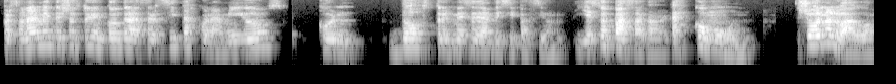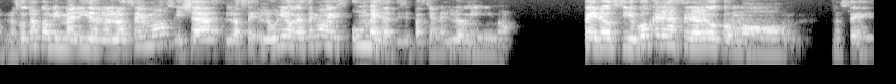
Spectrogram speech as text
personalmente, yo estoy en contra de hacer citas con amigos con dos, tres meses de anticipación. Y eso pasa acá, acá es común. Yo no lo hago, nosotros con mi marido no lo hacemos y ya lo, lo único que hacemos es un mes de anticipación, es lo mínimo. Pero si vos querés hacer algo como, no sé,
